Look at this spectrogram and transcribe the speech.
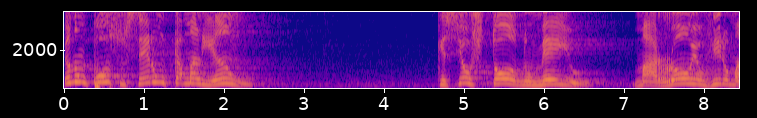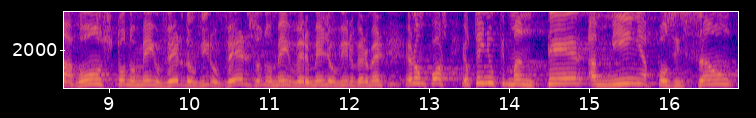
Eu não posso ser um camaleão, que se eu estou no meio marrom eu viro marrom, estou no meio verde eu viro verde, estou no meio vermelho eu viro vermelho. Eu não posso, eu tenho que manter a minha posição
